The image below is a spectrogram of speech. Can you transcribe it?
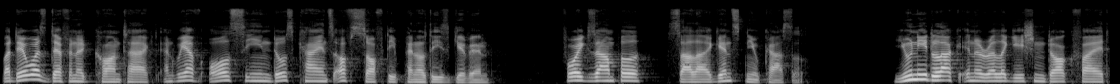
but there was definite contact, and we have all seen those kinds of softy penalties given. For example, Salah against Newcastle. You need luck in a relegation dogfight,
